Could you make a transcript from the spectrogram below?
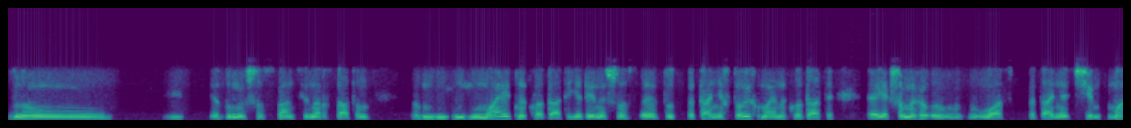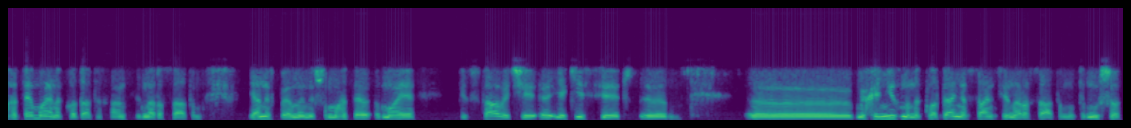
Ну я думаю, що санкції на Росатом мають накладати. Єдине, що е, тут питання, хто їх має накладати. Е, Якщо ми у вас питання, чи МАГАТЕ має накладати санкції на Росатом, я не впевнений, що МАГАТЕ має підстави чи е, якісь е, е, е, механізми накладання санкцій на Росатому, тому що.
